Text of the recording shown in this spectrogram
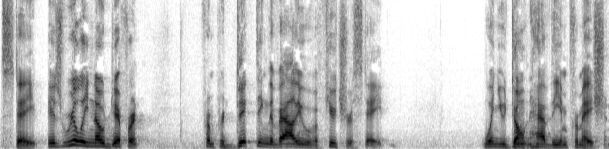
state is really no different from predicting the value of a future state when you don't have the information.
